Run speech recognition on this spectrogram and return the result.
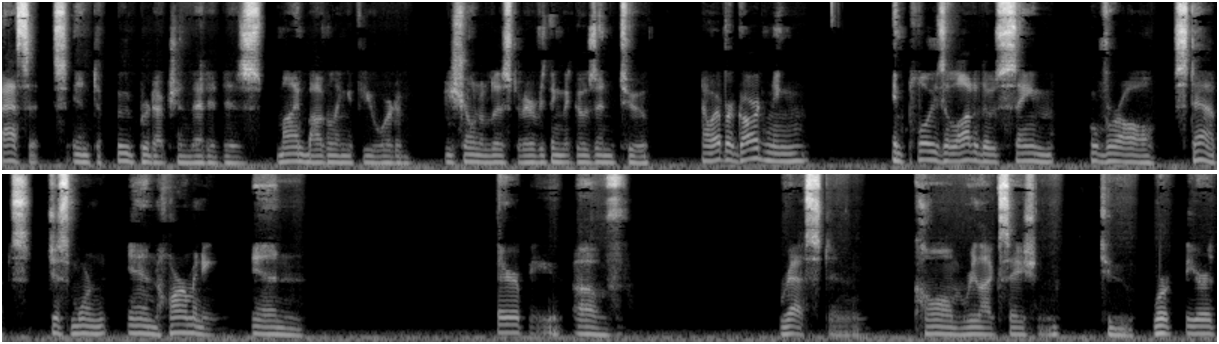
facets into food production that it is mind boggling if you were to be shown a list of everything that goes into. However, gardening employs a lot of those same overall steps, just more in harmony, in therapy of rest and calm relaxation to work the earth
